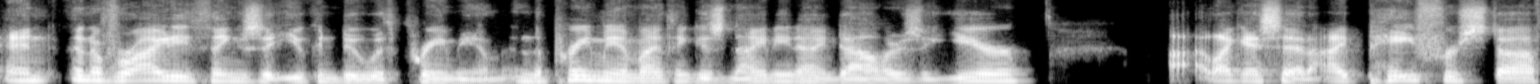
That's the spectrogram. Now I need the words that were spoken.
and and a variety of things that you can do with premium. And the premium, I think, is ninety nine dollars a year. Like I said, I pay for stuff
